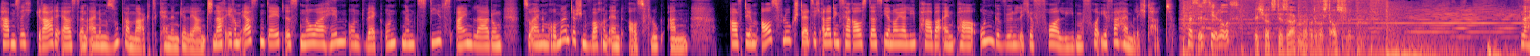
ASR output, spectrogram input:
haben sich gerade erst in einem Supermarkt kennengelernt. Nach ihrem ersten Date ist Noah hin und weg und nimmt Steves Einladung zu einem romantischen Wochenendausflug an. Auf dem Ausflug stellt sich allerdings heraus, dass ihr neuer Liebhaber ein paar ungewöhnliche Vorlieben vor ihr verheimlicht hat. Was ist hier los? Ich werde es dir sagen, aber du wirst ausflippen. Nein,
